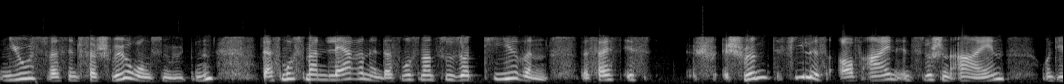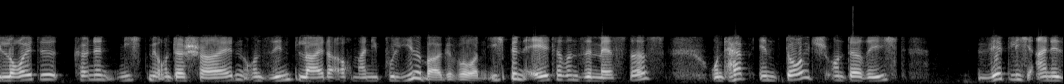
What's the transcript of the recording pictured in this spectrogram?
News, was sind Verschwörungsmythen. Das muss man lernen, das muss man zu sortieren. Das heißt, es schwimmt vieles auf ein inzwischen ein und die Leute können nicht mehr unterscheiden und sind leider auch manipulierbar geworden. Ich bin älteren Semesters und habe im Deutschunterricht wirklich eine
